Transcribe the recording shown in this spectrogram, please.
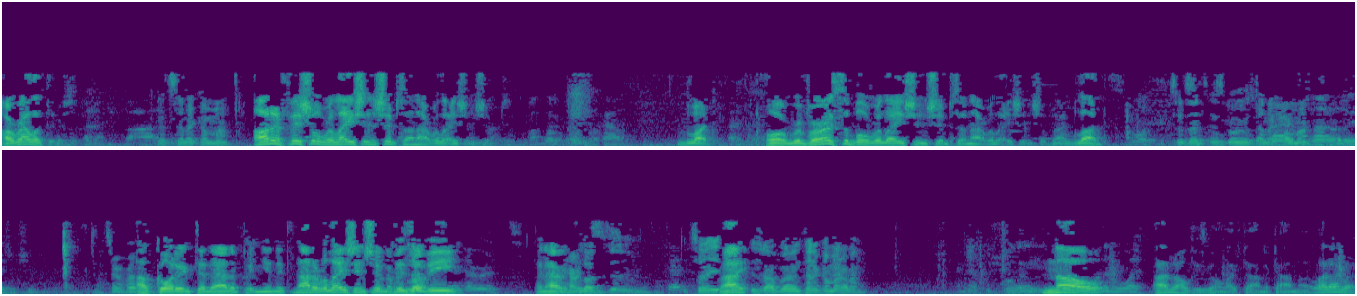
her relatives. That's the Nakama. Artificial relationships are not relationships. Blood. Or reversible relationships are not relationships, not blood. So that is going with the Nakama. Not a relationship. According to that opinion, it's not a relationship No, vis-a-vis Inheritance. inheritance. Blood. So i- Right. is Rav going with the Nakama, Rabbi? No, I don't know if he's going like Tanakama. Whatever.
